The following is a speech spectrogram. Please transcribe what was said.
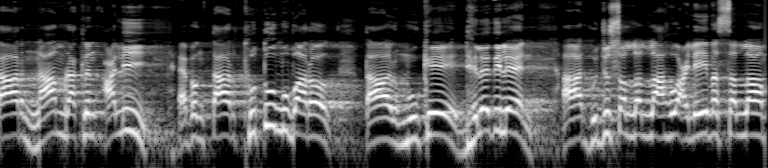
তার নাম রাখলেন আলী এবং তার থুতু মুবারক তার মুখে ঢেলে দিলেন। আর হুজুর সাল্লাহ আলাইসাল্লাম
